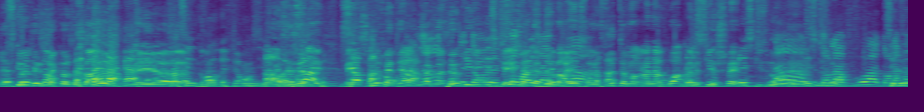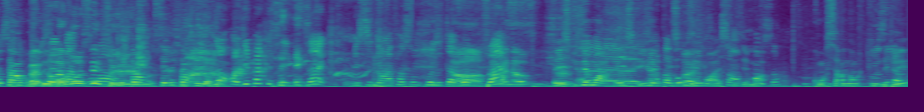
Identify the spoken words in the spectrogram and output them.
Reste que Jacob de Vario. Euh, ça, c'est une grande référence. Ah, c'est ça. Mais Jacob de Vario, ça n'a strictement rien à voir avec ce que je fais. Excuse-moi. Non, c'est dans la voix, dans la façon de poser ta voix. C'est le temps. Non, on ne dit pas que c'est exact, mais c'est dans la façon de poser ta voix basse. Excusez-moi, excusez-moi, excusez-moi. Concernant Kingsley,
